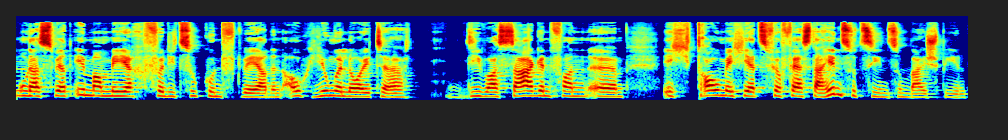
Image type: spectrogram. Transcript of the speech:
Und das wird immer mehr für die Zukunft werden. Auch junge Leute, die was sagen von, äh, ich traue mich jetzt für fest dahin zu ziehen zum Beispiel.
